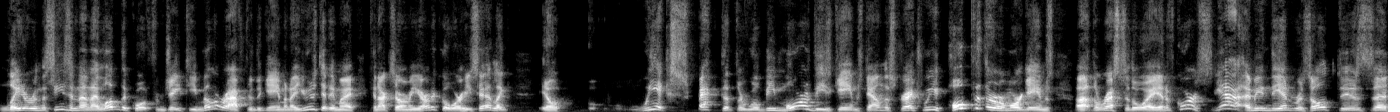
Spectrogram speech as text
later in the season. And I love the quote from JT Miller after the game, and I used it in my Canucks Army article where he said, like, you know, we expect that there will be more of these games down the stretch. We hope that there are more games uh, the rest of the way. And of course, yeah, I mean, the end result is uh,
